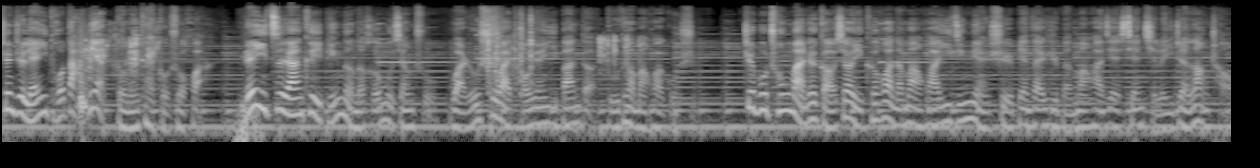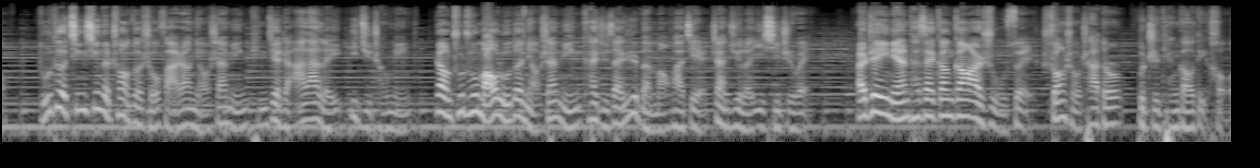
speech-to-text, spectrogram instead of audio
甚至连一坨大便都能开口说话。人与自然可以平等的和睦相处，宛如世外桃源一般的独特漫画故事。这部充满着搞笑与科幻的漫画一经面世，便在日本漫画界掀起了一阵浪潮。独特清新的创作手法让鸟山明凭借着《阿拉蕾》一举成名，让初出茅庐的鸟山明开始在日本漫画界占据了一席之位。而这一年，他才刚刚二十五岁，双手插兜，不知天高地厚。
